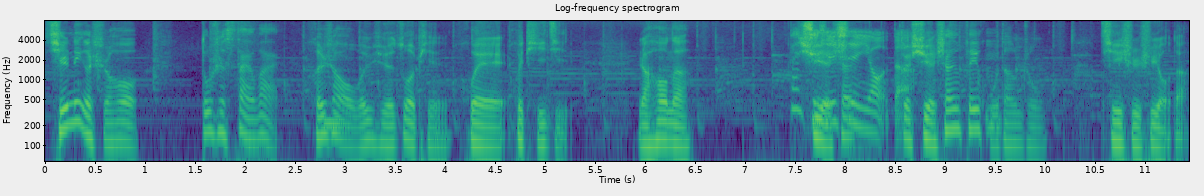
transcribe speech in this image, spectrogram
其实那个时候都是塞外，很少有文学作品会会提及。然后呢，但其实是有的就。雪山飞狐当中，其实是有的，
